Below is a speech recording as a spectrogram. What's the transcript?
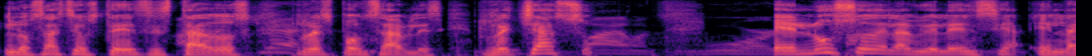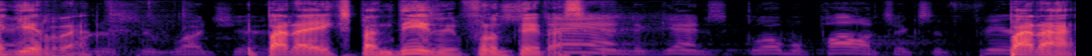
los hace a ustedes estados responsables. Rechazo el uso de la violencia en la guerra para expandir fronteras, para,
